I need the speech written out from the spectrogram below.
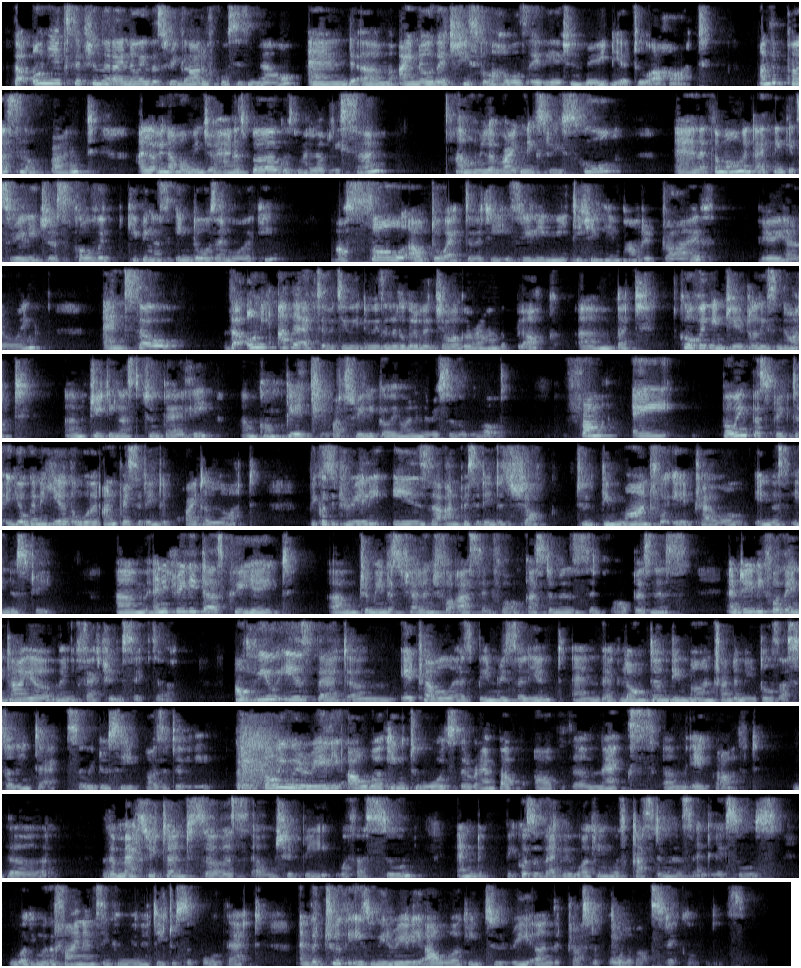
The only exception that I know in this regard, of course, is Mel. And um, I know that she still holds aviation very dear to her heart. On the personal front, I live in a home in Johannesburg with my lovely son. Um, we live right next to his school. And at the moment, I think it's really just COVID keeping us indoors and working. Our sole outdoor activity is really me teaching him how to drive. Very harrowing. And so the only other activity we do is a little bit of a jog around the block. Um, but COVID in general is not um, treating us too badly um, compared to what's really going on in the rest of the world. From a Boeing perspective, you're going to hear the word unprecedented quite a lot because it really is an unprecedented shock to demand for air travel in this industry. Um, and it really does create um, tremendous challenge for us and for our customers and for our business and really for the entire manufacturing sector. Our view is that um, air travel has been resilient and that long-term demand fundamentals are still intact. So we do see it positively. But at Boeing, we really are working towards the ramp up of the MAX um, aircraft. The the MAX return to service um, should be with us soon. And because of that, we're working with customers and lessors. We're working with the financing community to support that. And the truth is, we really are working to re-earn the trust of all of our stakeholders.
